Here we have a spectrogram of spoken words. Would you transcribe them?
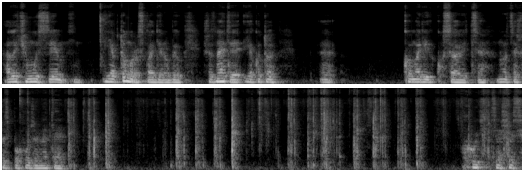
Але чомусь е, я в тому розкладі робив, що знаєте, як ото е, комарі кусаються. Ну, це щось похоже на те. Хочеться щось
